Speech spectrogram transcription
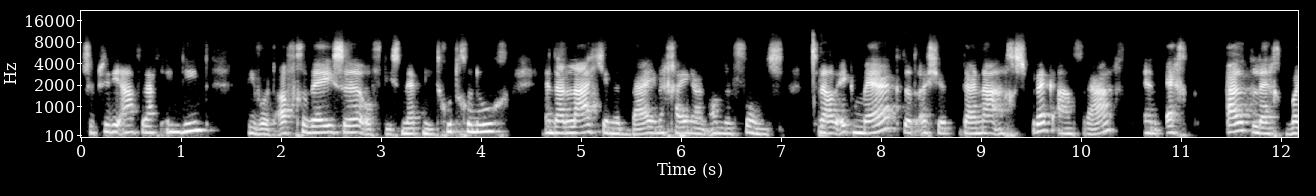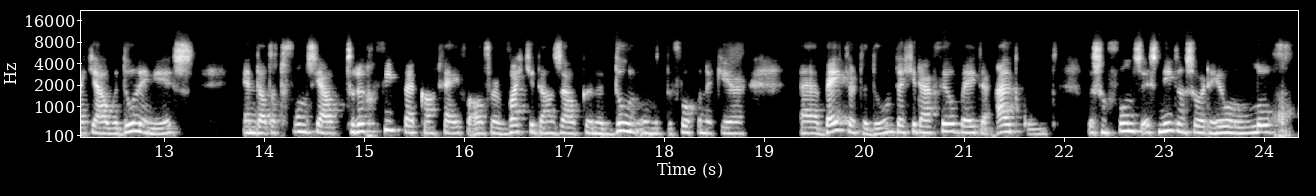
subsidieaanvraag indient. Die wordt afgewezen of die is net niet goed genoeg. En daar laat je het bij en dan ga je naar een ander fonds. Terwijl ik merk dat als je daarna een gesprek aanvraagt en echt uitlegt wat jouw bedoeling is, en dat het fonds jou terug feedback kan geven over wat je dan zou kunnen doen om het de volgende keer uh, beter te doen, dat je daar veel beter uitkomt. Dus een fonds is niet een soort heel log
